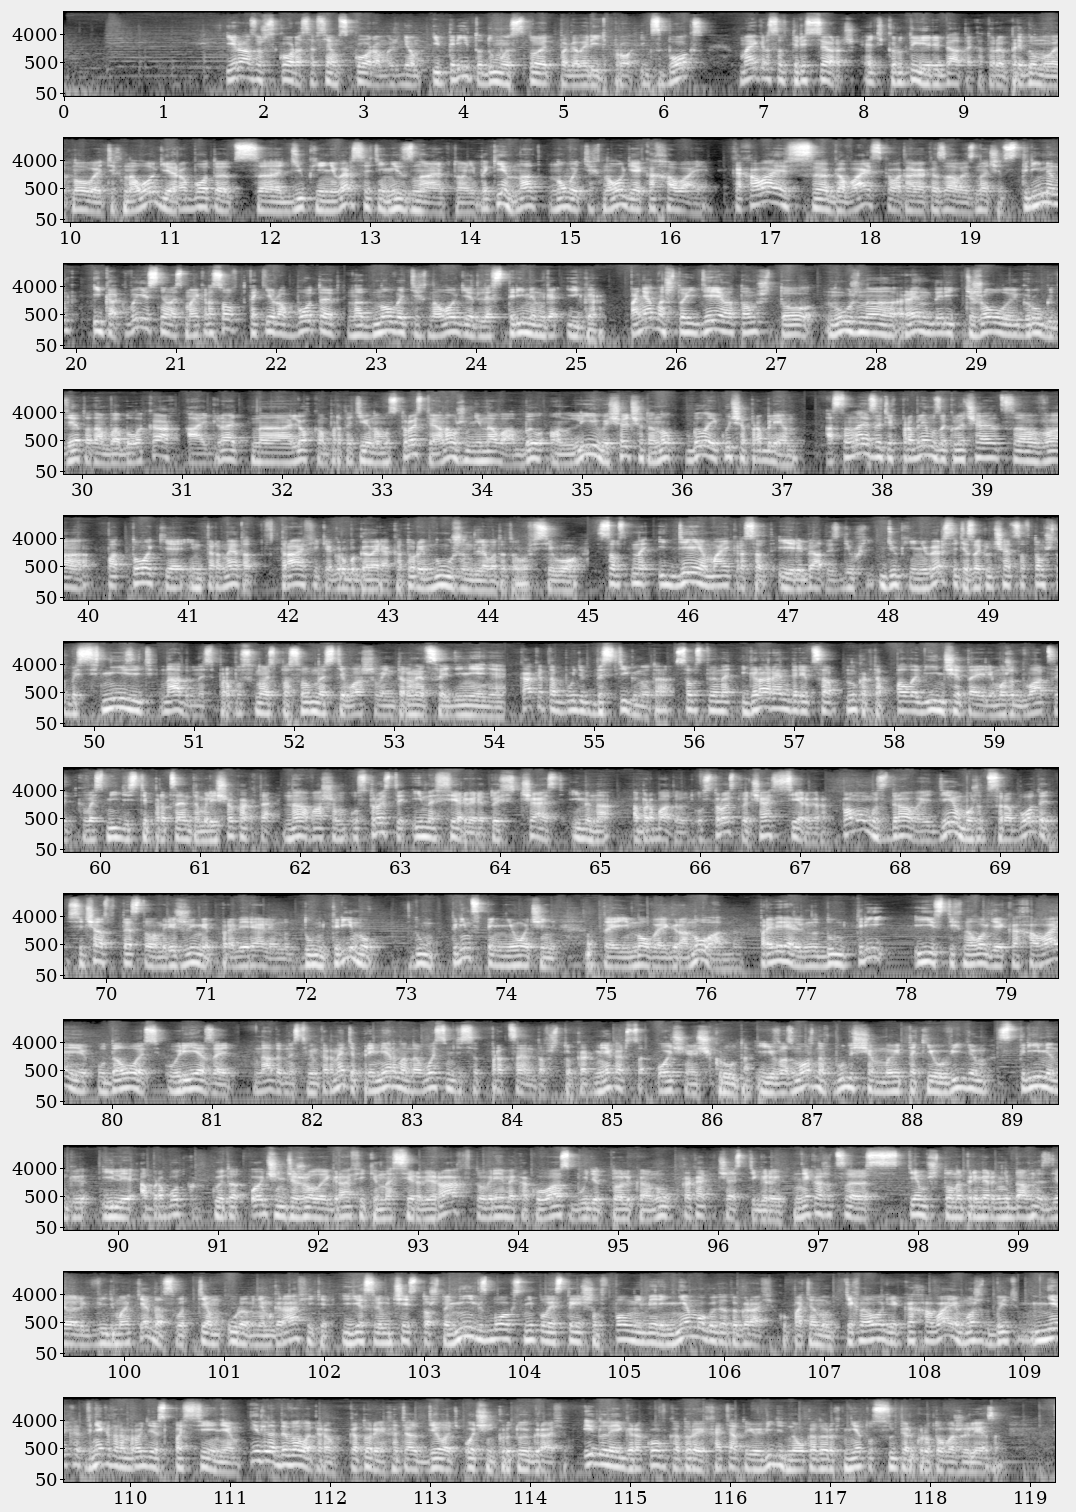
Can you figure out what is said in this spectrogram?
И раз уж скоро, совсем скоро мы ждем E3, то думаю стоит поговорить про Xbox. Microsoft Research, эти крутые ребята, которые придумывают новые технологии, работают с Duke University, не знаю, кто они такие, над новой технологией Кахавай. Кахавай с гавайского, как оказалось, значит стриминг. И как выяснилось, Microsoft таки работает над новой технологией для стриминга игр. Понятно, что идея о том, что нужно рендерить тяжелую игру где-то там в облаках, а играть на легком портативном устройстве, она уже не нова. Был OnLive, еще что-то, но было и куча проблем. Основная из этих проблем заключается в потоке интернета, в трафике, грубо говоря, который нужен для вот этого всего. Собственно, идея Microsoft и ребят из Duke, University заключается в том, чтобы снизить надобность пропускной способности вашего интернет-соединения. Как это будет достигнуто? Собственно, игра рендерится, ну, как-то половинчато или, может, 20 к 80% или еще как-то на вашем устройстве и на сервере. То есть часть именно обрабатывает устройство, часть сервера. По-моему, здравая идея может сработать. Сейчас в тестовом режиме проверяли на Doom 3, ну, Doom в принципе не очень-то и новая игра, ну ладно. Проверяли на Doom 3 и с технологией Кахаваи удалось урезать надобность в интернете примерно на 80%, что, как мне кажется, очень-очень круто. И, возможно, в будущем мы такие увидим стриминг или обработку какой-то очень тяжелой графики на серверах, в то время как у вас будет только, ну, какая-то часть игры. Мне кажется, с тем, что, например, недавно сделали в Ведьмаке, да, с вот тем уровнем графики, и если учесть то, что ни Xbox, ни PlayStation в полной мере не могут эту графику потянуть, технология Кахаваи может быть в некотором роде спасением и для девелоперов, которые хотят делать очень крутую графику, и для игроков, которые хотят ее видеть, но у которых нету супер крутого железа.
